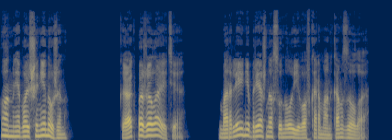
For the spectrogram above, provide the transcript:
«Он мне больше не нужен». «Как пожелаете». Марлей небрежно сунул его в карман камзола.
